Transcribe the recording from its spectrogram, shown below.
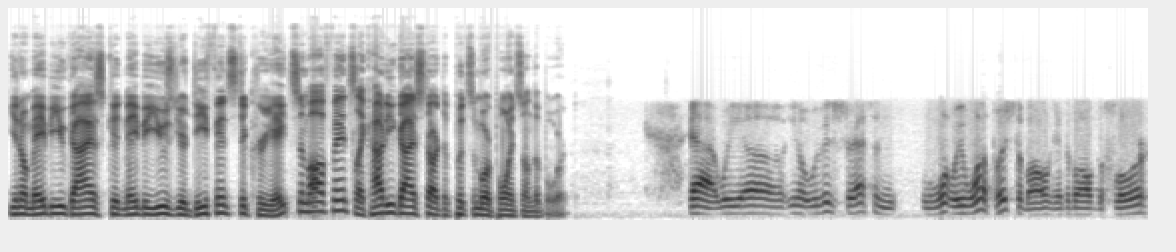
you know maybe you guys could maybe use your defense to create some offense. Like, how do you guys start to put some more points on the board? Yeah, we uh, you know we've been stressing. We want, to push the ball, get the ball up the floor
